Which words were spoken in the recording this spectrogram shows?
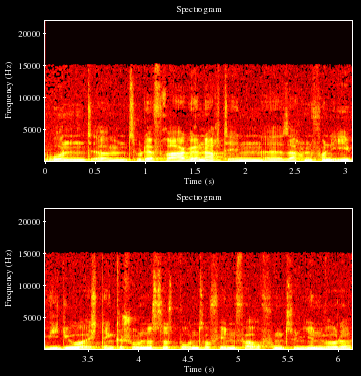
Und ähm, zu der Frage nach den äh, Sachen von E-Video, ich denke schon, dass das bei uns auf jeden Fall auch funktionieren würde.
